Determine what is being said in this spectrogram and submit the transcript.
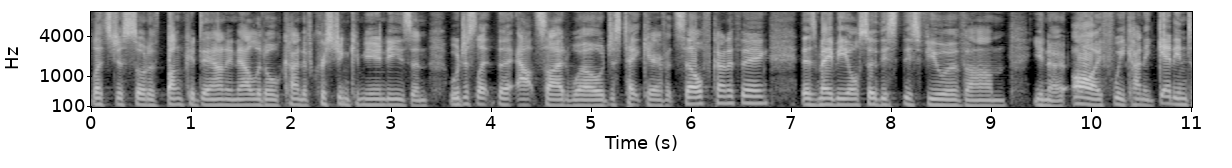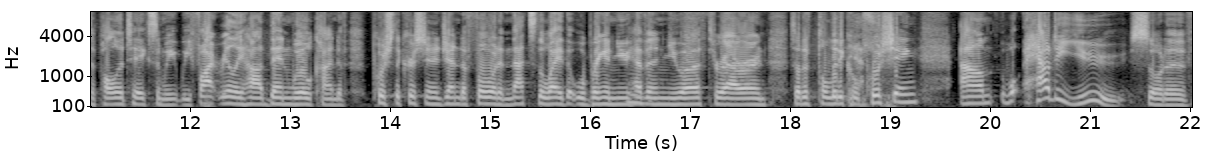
let's just sort of bunker down in our little kind of Christian communities, and we'll just let the outside world just take care of itself, kind of thing. There's maybe also this this view of, um, you know, oh, if we kind of get into politics and we we fight really hard, then we'll kind of push the Christian agenda forward, and that's the way that we'll bring a new heaven and new earth through our own sort of political Yes. pushing. Um, wh- how do you sort of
